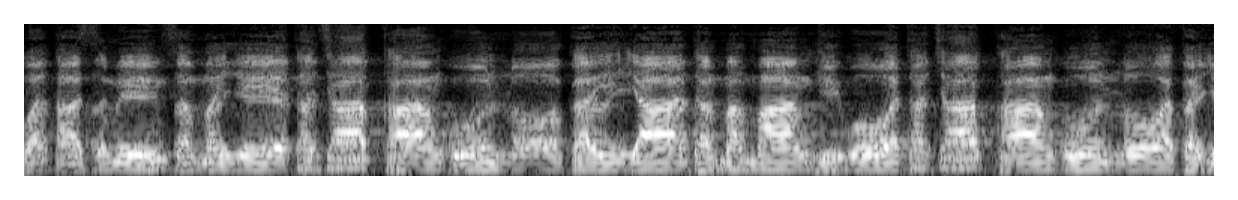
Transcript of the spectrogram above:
วตัสมิงสมเยทชักขังอุโลกยาธรรมมังอิวทชักขังอุลโลกย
